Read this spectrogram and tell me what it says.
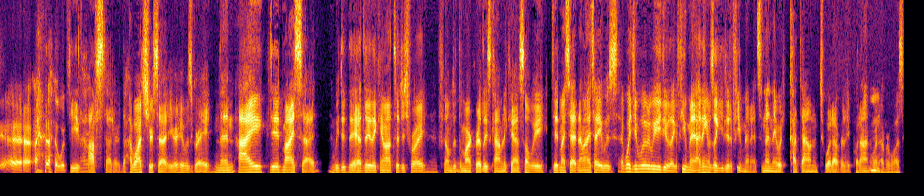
yeah. With Steve Hofstetter. The- I watched your set. Your- It was great. And then I did my set we did. They had they, they came out to Detroit, filmed at the Mark Ridley's Comedy Castle. We did my set, and when I tell you, it was what did you what did we do? Like a few minutes. I think it was like you did a few minutes, and then they would cut down to whatever they put on, Mm. whatever it was.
